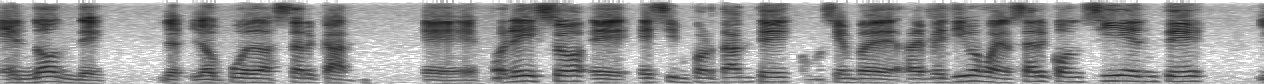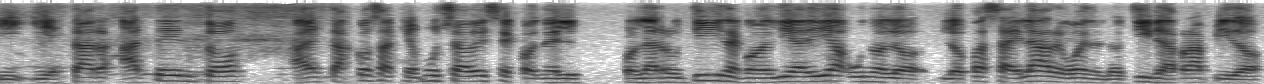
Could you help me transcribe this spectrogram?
en dónde lo, puedo acercar. Eh, por eso eh, es importante, como siempre repetimos, bueno, ser consciente y, estar atento a estas cosas que muchas veces con el con la rutina, con el día a día, uno lo, pasa de largo, bueno, lo tira rápido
